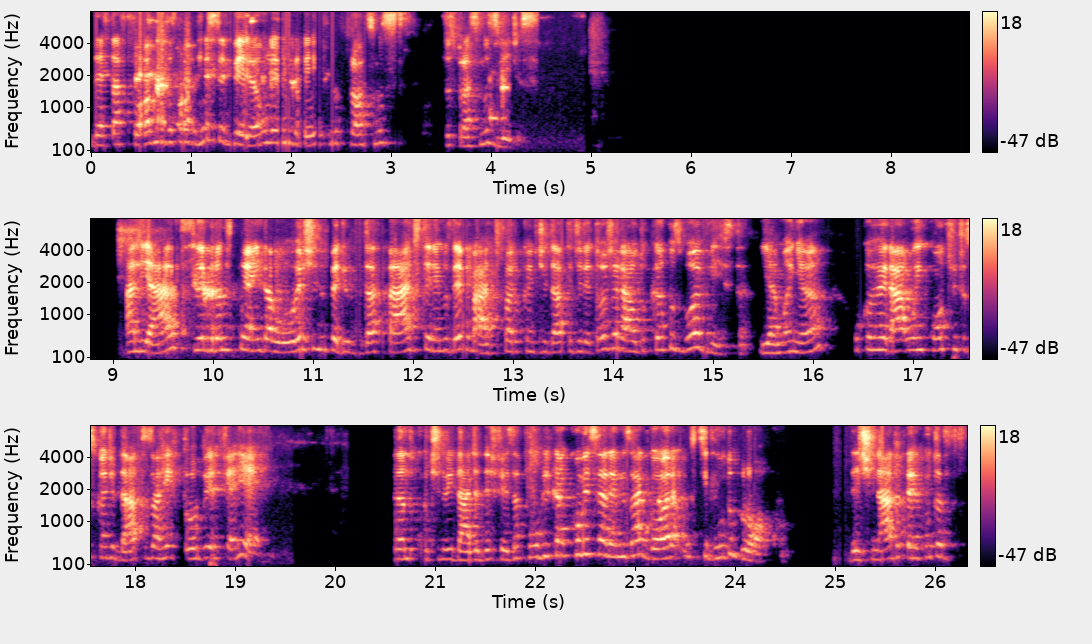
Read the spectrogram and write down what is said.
Desta forma, vocês receberão lembrete dos próximos, dos próximos vídeos. Aliás, lembramos que ainda hoje, no período da tarde, teremos debate para o candidato a diretor-geral do Campus Boa Vista. E amanhã ocorrerá o encontro entre os candidatos a reitor do IFRR. Dando continuidade à defesa pública, começaremos agora o segundo bloco, destinado a perguntas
